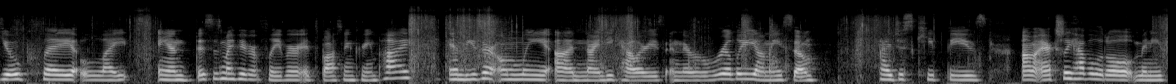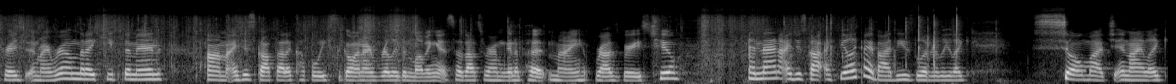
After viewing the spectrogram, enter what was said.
Yoplait Lights, and this is my favorite flavor. It's Boston Cream Pie, and these are only uh, 90 calories, and they're really yummy, so I just keep these. Um, I actually have a little mini fridge in my room that I keep them in. Um, I just got that a couple weeks ago, and I've really been loving it, so that's where I'm going to put my raspberries too. And then I just got, I feel like I buy these literally like so much and I like,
